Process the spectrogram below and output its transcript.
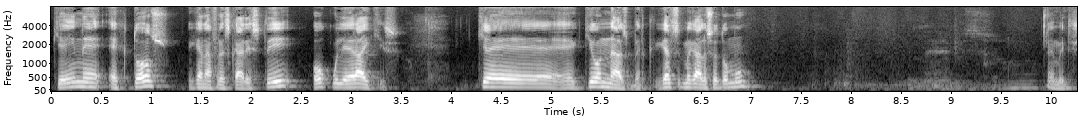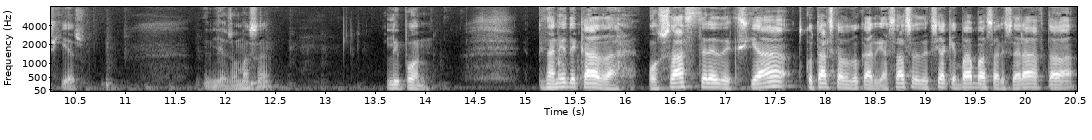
και είναι εκτός για να φρεσκαριστεί ο Κουλεράκη. Και, και ο Νάσμπερκ. Για μεγάλο το μου. Ναι, με τη σχέση σου. Δεν βιαζόμαστε. Λοιπόν, πιθανή δεκάδα. Ο Σάστρε δεξιά, κοτάρι κατά το κάρια. Σάστρε δεξιά και μπάμπα αριστερά, αυτά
